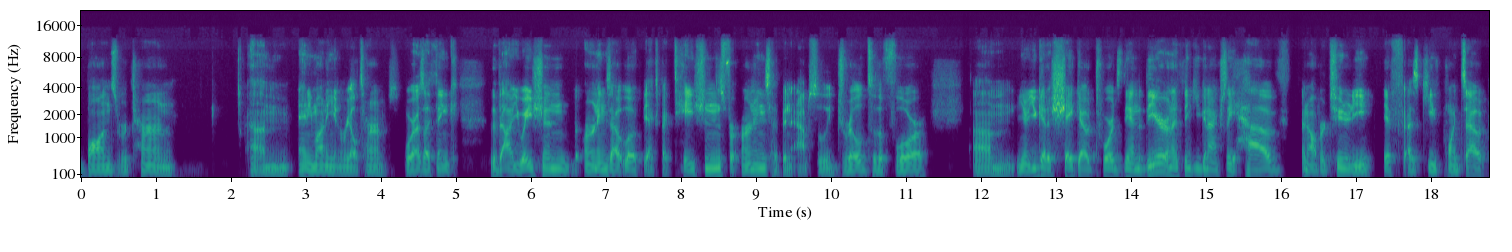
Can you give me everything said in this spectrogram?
bonds return um, any money in real terms. Whereas I think the valuation, the earnings outlook, the expectations for earnings have been absolutely drilled to the floor. Um, you know, you get a shakeout towards the end of the year, and I think you can actually have an opportunity if, as Keith points out,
